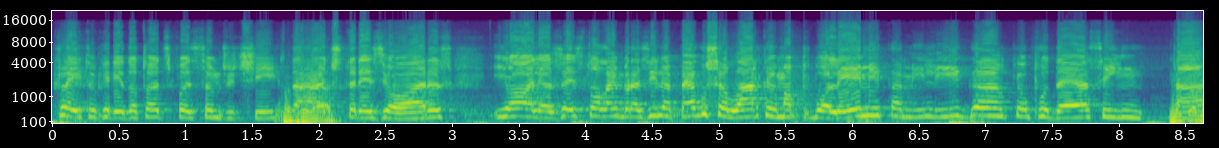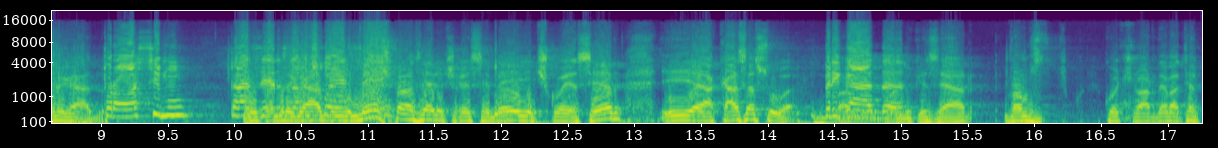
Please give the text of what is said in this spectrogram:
Cleiton, querido, eu estou à disposição de ti, Muito da obrigado. Rádio 13 Horas. E olha, às vezes estou lá em Brasília, pego o celular, tem uma polêmica, me liga, o que eu puder, assim, tá próximo. Prazer Muito obrigado, um imenso prazer em te receber e te conhecer. E a casa é sua. Obrigada. Quando, quando quiser, vamos continuar debatendo.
